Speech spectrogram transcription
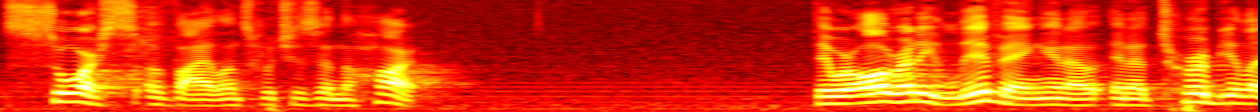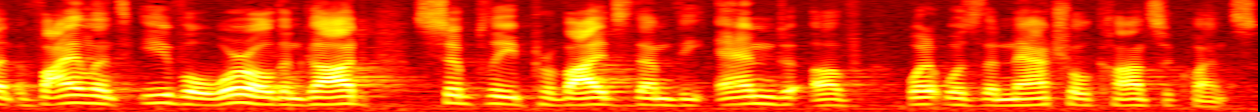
source of violence, which is in the heart. They were already living in a, in a turbulent, violent, evil world, and God simply provides them the end of what was the natural consequence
